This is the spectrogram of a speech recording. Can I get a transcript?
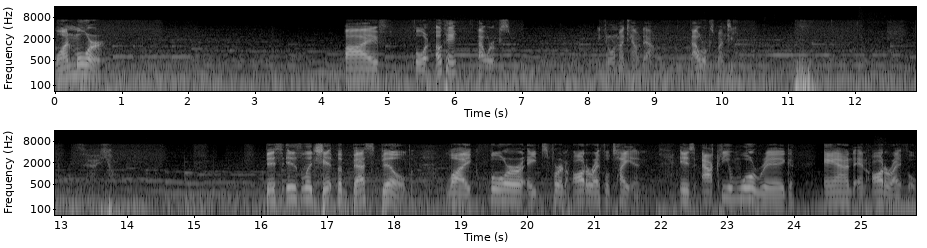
One more. Five, four. Okay, that works. Ignore my countdown. That works, Bungie. This is legit the best build, like for a for an auto rifle Titan, is Actium War Rig and an auto rifle.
